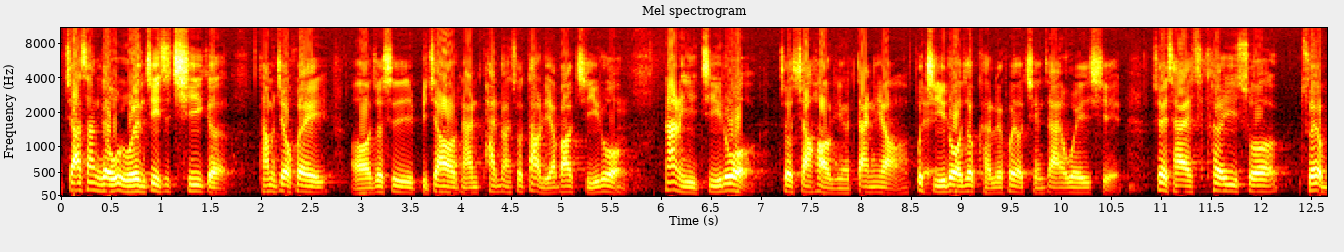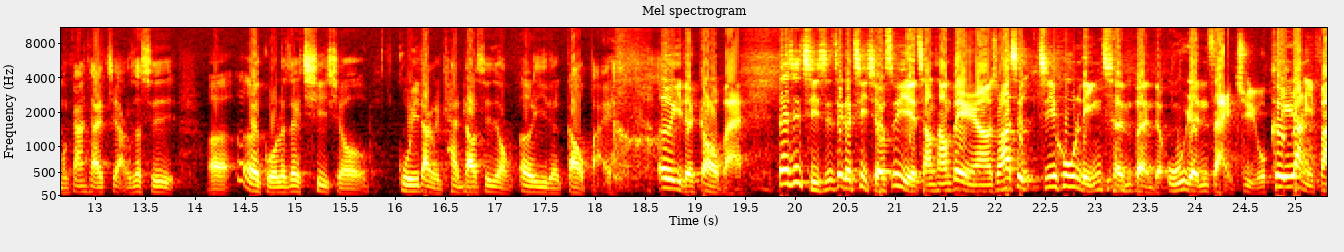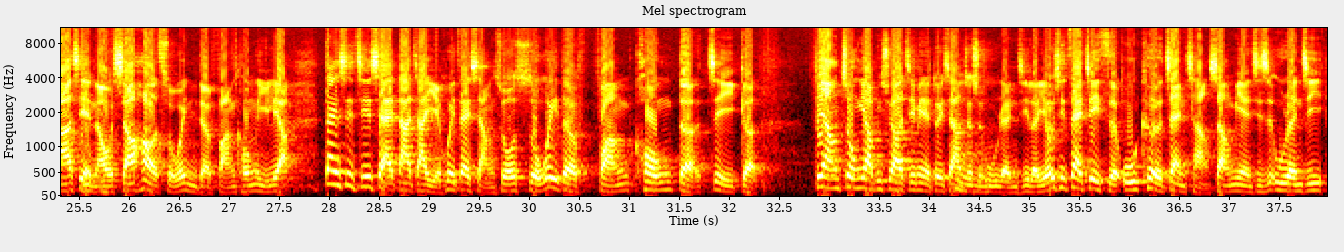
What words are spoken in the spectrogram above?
加上一个无人机是七个。他们就会哦，就是比较难判断说到底要不要击落。那你击落就消耗你的弹药，不击落就可能会有潜在的威胁，所以才刻意说。所以我们刚才讲，就是呃，俄国的这个气球故意让你看到是一种恶意的告白，恶意的告白。但是其实这个气球是不是也常常被人家说它是几乎零成本的无人载具？我刻意让你发现，然后消耗所谓你的防空力量。但是接下来大家也会在想说，所谓的防空的这一个非常重要、必须要歼灭的对象就是无人机了。尤其在这次乌克战场上面，其实无人机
